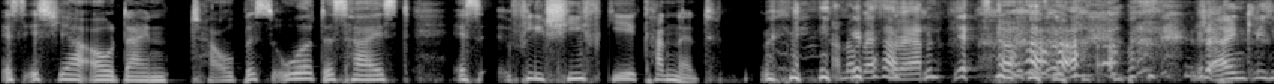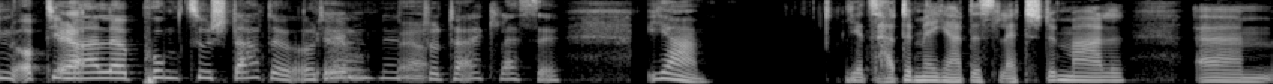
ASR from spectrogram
es ist ja auch dein taubes Ohr, das heißt, es viel schief gehen kann nicht. Kann nur besser werden. ist eigentlich ein optimaler Punkt zu starten, oder? Eben, Ne, ja. Total klasse. Ja, jetzt hatte mir ja das letzte Mal ähm,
